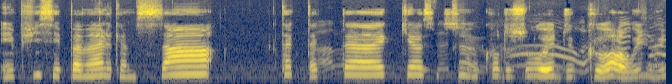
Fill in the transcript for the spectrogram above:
Et puis c'est pas mal comme ça. Tac, tac, tac. C'est un cours de souhait du corps, oui, oui.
